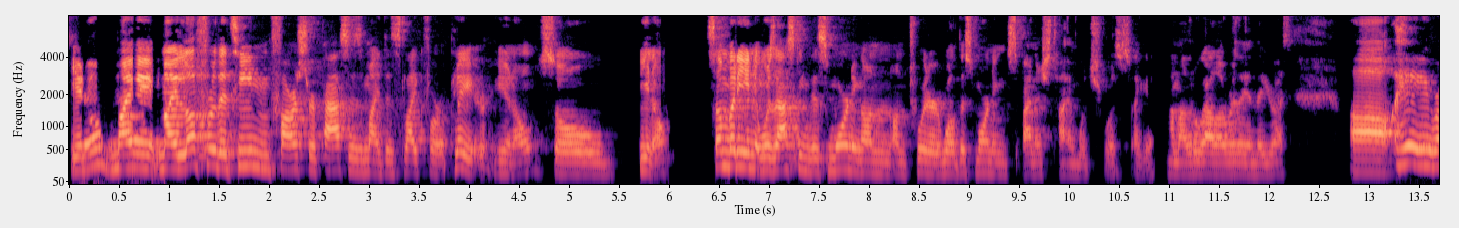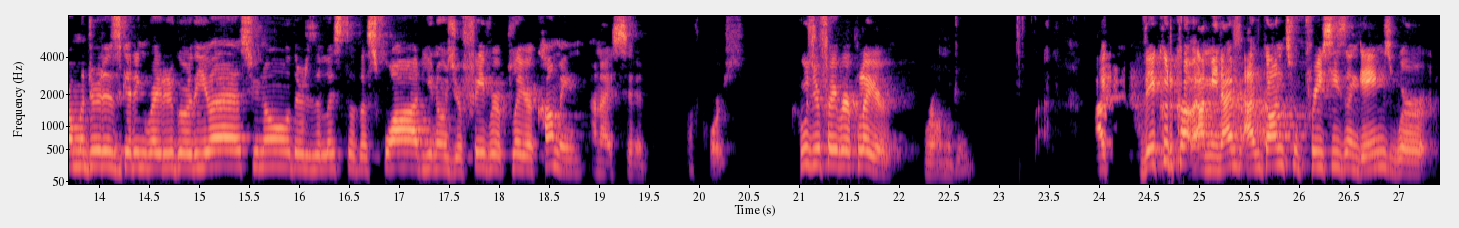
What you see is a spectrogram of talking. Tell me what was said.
You know, my my love for the team far surpasses my dislike for a player. You know, so you know, somebody was asking this morning on, on Twitter, well, this morning Spanish time, which was, I guess, la madrugada over there in the US. uh, hey, Real Madrid is getting ready to go to the US. You know, there's a list of the squad. You know, is your favorite player coming? And I said, of course. Who's your favorite player? Real Madrid. I, they could come. I mean, I've, I've gone to preseason games where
